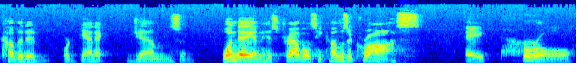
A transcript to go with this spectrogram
coveted organic gems. And one day in his travels, he comes across a pearl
